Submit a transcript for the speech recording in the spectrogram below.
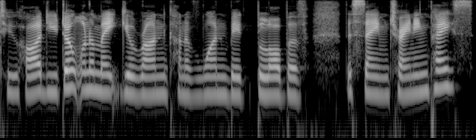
too hard. You don't want to make your run kind of one big blob of the same training pace.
